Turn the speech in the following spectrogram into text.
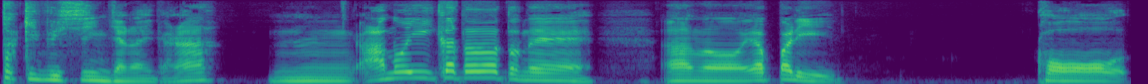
と厳しいんじゃないかな。うん、あの言い方だとね、あのー、やっぱり、こ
